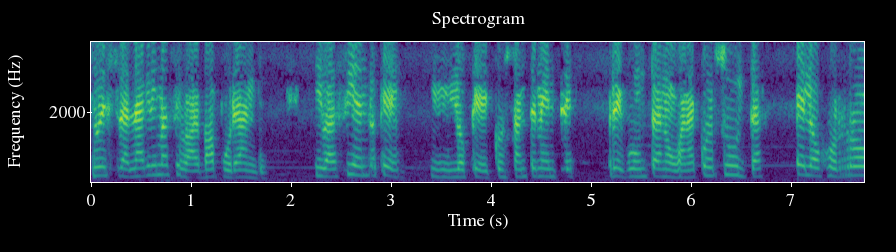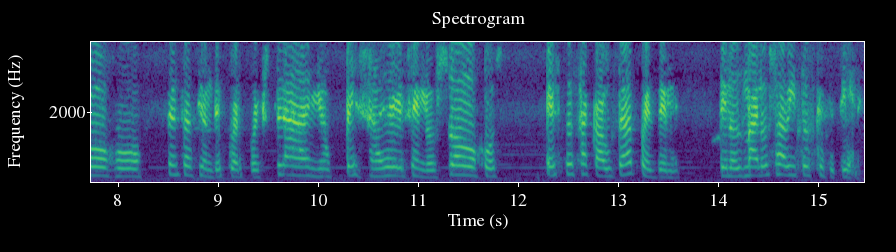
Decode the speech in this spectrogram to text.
nuestra lágrima se va evaporando y va haciendo que lo que constantemente preguntan o van a consulta, el ojo rojo, sensación de cuerpo extraño, pesadez en los ojos, esto es a causa pues de, los malos hábitos que se tienen.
